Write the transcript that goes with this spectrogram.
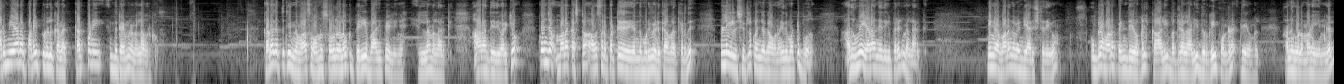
அருமையான படைப்புகளுக்கான கற்பனை இந்த டைமில் நல்லா இருக்கும். கடகத்துக்கு இந்த மாதம் ஒன்றும் சொல்கிற அளவுக்கு பெரிய பாதிப்பே இல்லைங்க. எல்லாம் நல்லாயிருக்கு ஆறாம் தேதி வரைக்கும் கொஞ்சம் மன கஷ்டம் அவசரப்பட்டு எந்த முடிவும் எடுக்காமல் இருக்கிறது. பிள்ளைகள் விஷயத்தில் கொஞ்சம் கவனம். இது மட்டும் போதும். அதுவுமே ஏழாம் தேதிக்கு பிறகு நல்லா இருக்கு. நீங்க வணங்க வேண்டிய அதிர்ஷ்ட தெய்வம் உக்ரமான பெண் தெய்வங்கள் காளி பத்ரகாளி துர்கை போன்ற தெய்வங்கள். அனுகூலமான எண்கள்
